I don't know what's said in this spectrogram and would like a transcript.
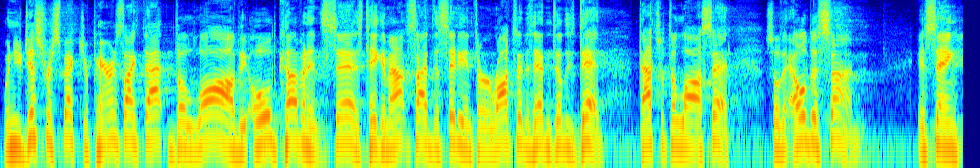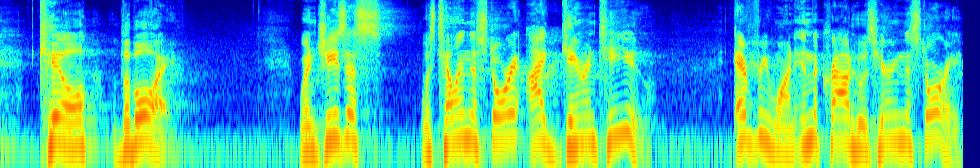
When you disrespect your parents like that, the law, the old covenant says take him outside the city and throw rocks at his head until he's dead. That's what the law said. So the eldest son is saying, kill the boy. When Jesus was telling this story, I guarantee you, everyone in the crowd who was hearing the story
